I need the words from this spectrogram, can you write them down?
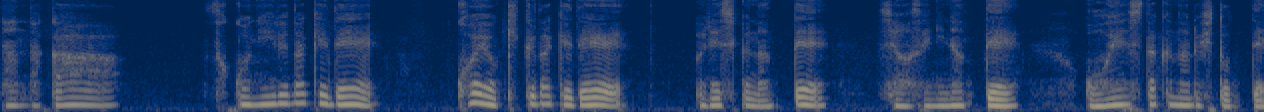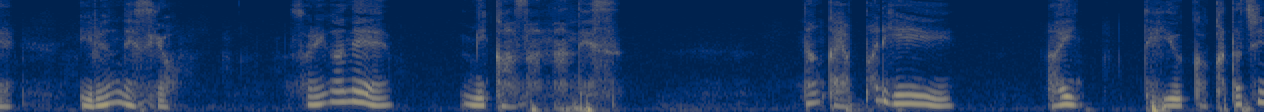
なんだかそこにいるだけで声を聞くだけで嬉しくなって幸せになって応援したくなる人っているんですよ。それがねみかんさんなんです。なんかやっぱり愛っていうか形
